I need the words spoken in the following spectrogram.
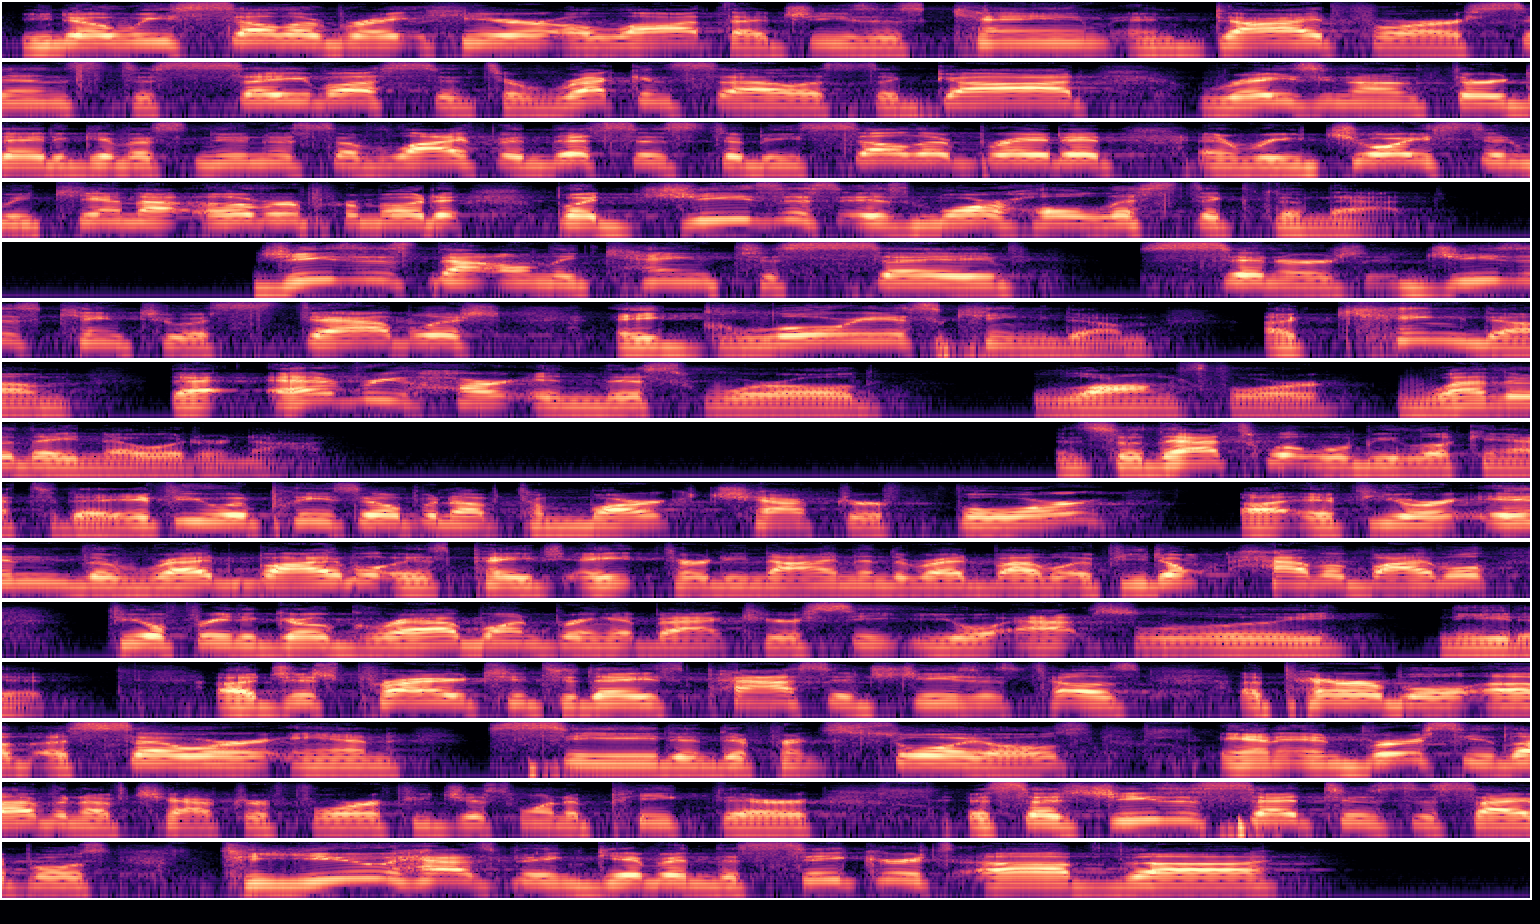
You know, we celebrate here a lot that Jesus came and died for our sins to save us and to reconcile us to God, raising on the third day to give us newness of life. And this is to be celebrated and rejoiced in. We cannot over promote it, but Jesus is more holistic than that. Jesus not only came to save sinners, Jesus came to establish a glorious kingdom, a kingdom that every heart in this world longs for, whether they know it or not. And so that's what we'll be looking at today. If you would please open up to Mark chapter 4. Uh, if you're in the red Bible, is page 839 in the red Bible. If you don't have a Bible, feel free to go grab one, bring it back to your seat. You will absolutely need it. Uh, just prior to today's passage, Jesus tells a parable of a sower and seed in different soils. And in verse 11 of chapter 4, if you just want to peek there, it says, Jesus said to his disciples, To you has been given the secrets of the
